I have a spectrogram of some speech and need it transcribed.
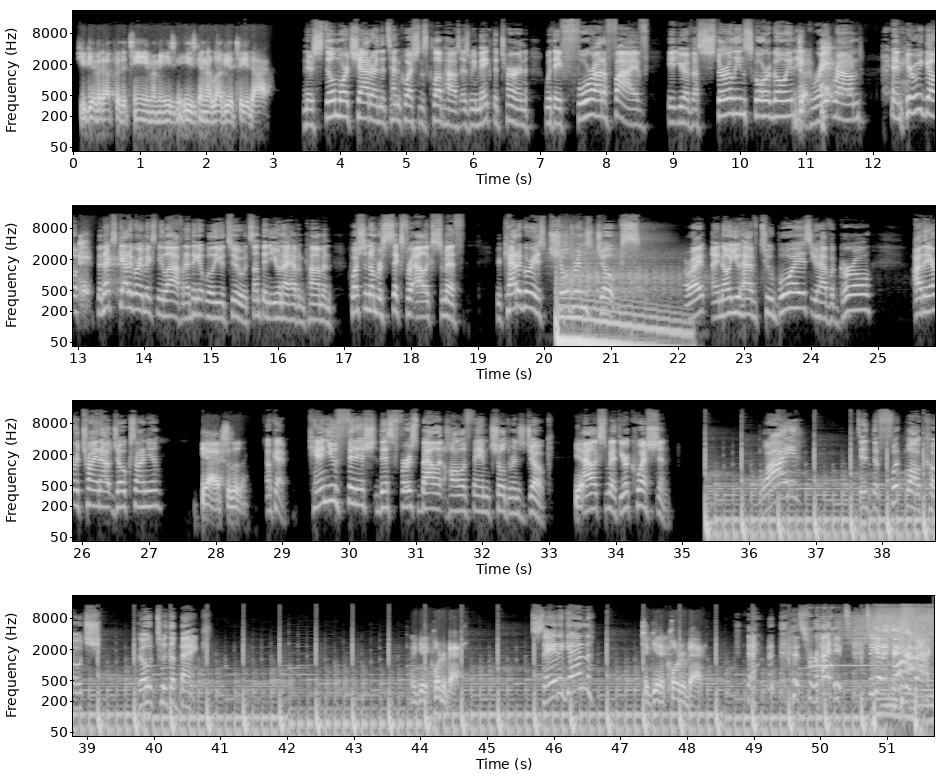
if you give it up for the team, I mean he's he's going to love you until you die. There's still more chatter in the 10 questions clubhouse as we make the turn with a four out of five. It, you have a sterling score going, a great round. And here we go. The next category makes me laugh, and I think it will you too. It's something you and I have in common. Question number six for Alex Smith. Your category is children's jokes. All right. I know you have two boys, you have a girl. Are they ever trying out jokes on you? Yeah, absolutely. Okay. Can you finish this first ballot Hall of Fame children's joke? Yeah. Alex Smith, your question. Why did the football coach go to the bank? To get a quarterback. Say it again to get a quarterback. That's right. To get a quarterback.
